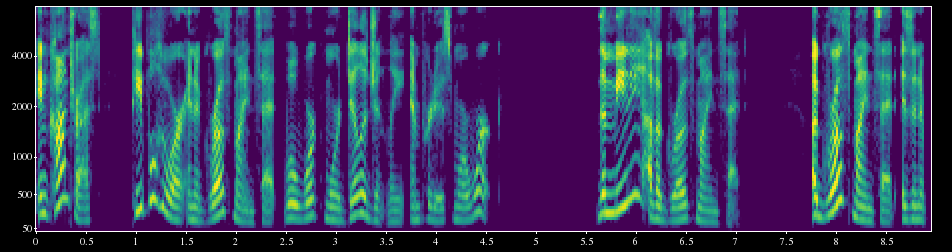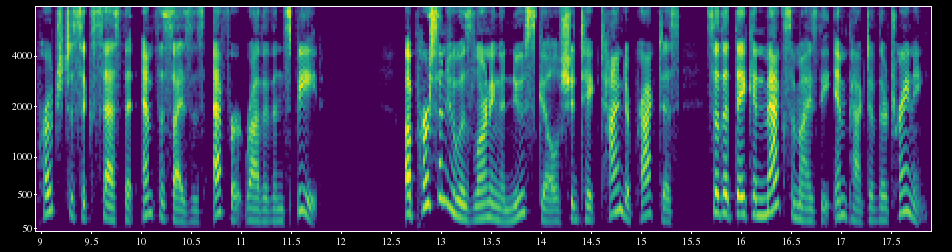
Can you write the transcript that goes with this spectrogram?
In contrast, people who are in a growth mindset will work more diligently and produce more work. The meaning of a growth mindset. A growth mindset is an approach to success that emphasizes effort rather than speed. A person who is learning a new skill should take time to practice so that they can maximize the impact of their training.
